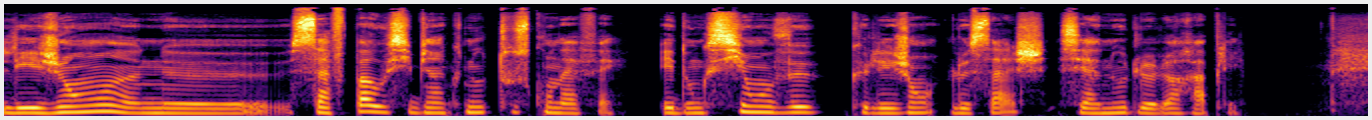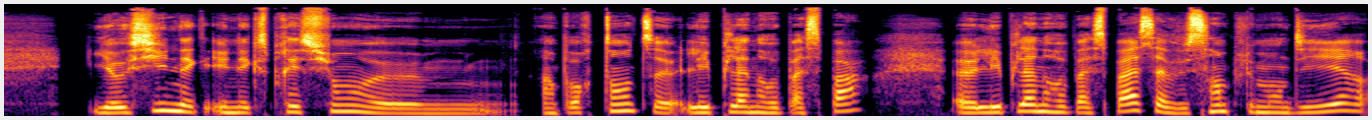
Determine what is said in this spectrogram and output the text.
les gens ne savent pas aussi bien que nous tout ce qu'on a fait. Et donc, si on veut que les gens le sachent, c'est à nous de le leur rappeler. Il y a aussi une, expression euh, importante, les plans ne repassent pas. Euh, les plans ne repassent pas, ça veut simplement dire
